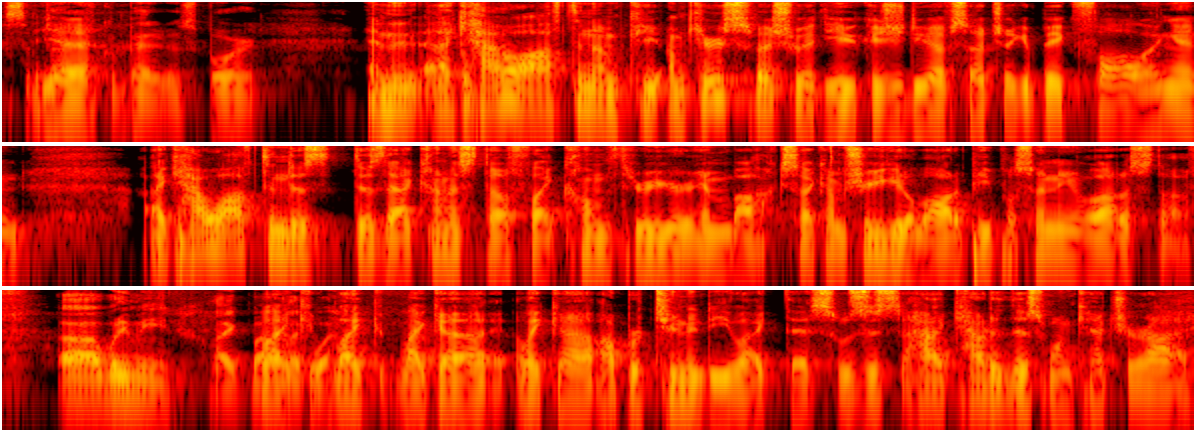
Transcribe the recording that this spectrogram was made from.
some type yeah. of competitive sport. And then, like, how often I'm cu- I'm curious, especially with you, because you do have such like a big following, and like, how often does does that kind of stuff like come through your inbox? Like, I'm sure you get a lot of people sending you a lot of stuff. Uh, what do you mean? Like, like, like, like, like a like a opportunity like this? Was this how how did this one catch your eye?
